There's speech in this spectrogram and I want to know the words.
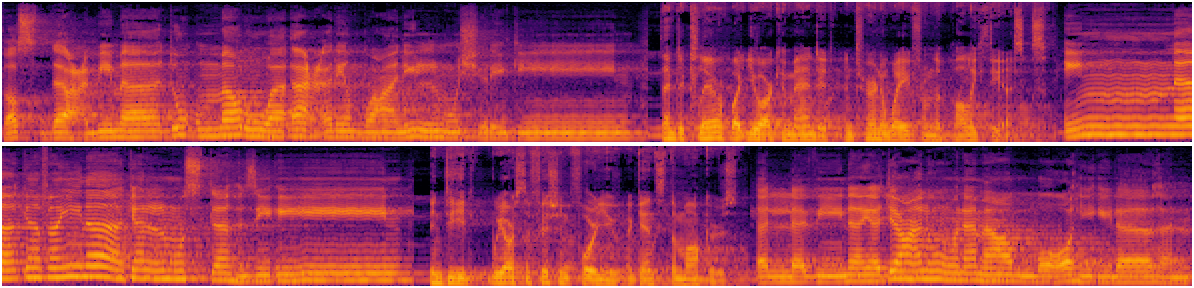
فاصدع بما تؤمر وأعرض عن المشركين Then declare what you are commanded and turn away from the polytheists. إنا كفيناك المستهزئين Indeed, we are sufficient for you against the mockers. الذين يجعلون مع الله إلها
